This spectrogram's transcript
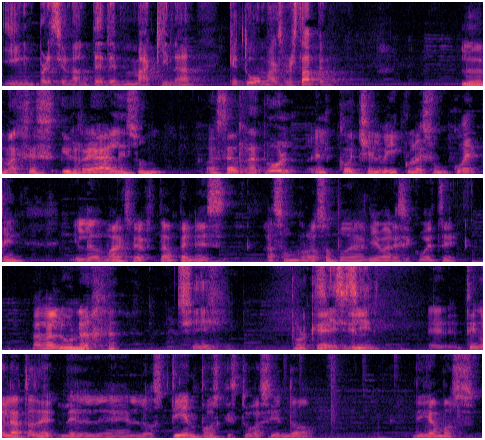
impresionante de máquina que tuvo Max Verstappen. Lo de Max es irreal, es un... O sea, el Red Bull, el coche, el vehículo es un cohete y lo de Max Verstappen es asombroso poder llevar ese cohete a la luna. Sí. Porque sí, sí, eh, tengo el dato de, de los tiempos que estuvo haciendo, digamos,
